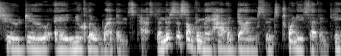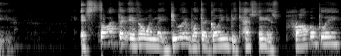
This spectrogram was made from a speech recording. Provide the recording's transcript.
to do a nuclear weapons test. And this is something they haven't done since 2017. It's thought that even when they do it, what they're going to be testing is probably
